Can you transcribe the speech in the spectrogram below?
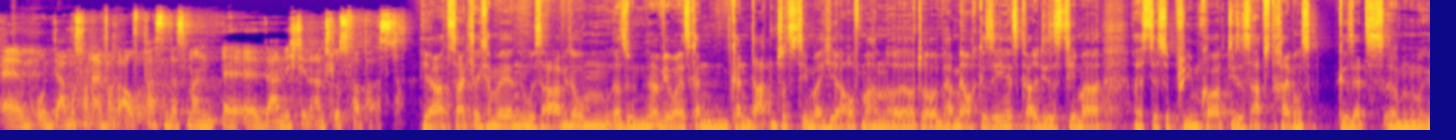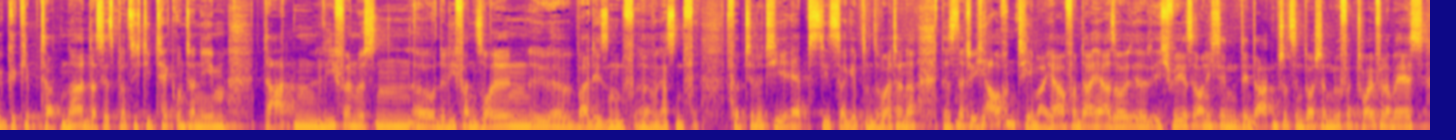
ähm, und da muss man einfach aufpassen, dass man äh, äh, da nicht den Anschluss verpasst. Ja, zeitgleich haben wir in den USA wiederum, also ne, wir wollen jetzt kein, kein Datenschutzthema hier aufmachen, Otto, aber wir haben ja auch gesehen jetzt gerade dieses Thema, als der Supreme Court dieses Abtreibungs Gesetz ähm, gekippt hat, ne? dass jetzt plötzlich die Tech-Unternehmen Daten liefern müssen äh, oder liefern sollen äh, bei diesen äh, ganzen Fertility-Apps, die es da gibt und so weiter. Ne? Das ist natürlich auch ein Thema, ja. Von daher, also äh, ich will jetzt auch nicht den, den Datenschutz in Deutschland nur verteufeln, aber er ist,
